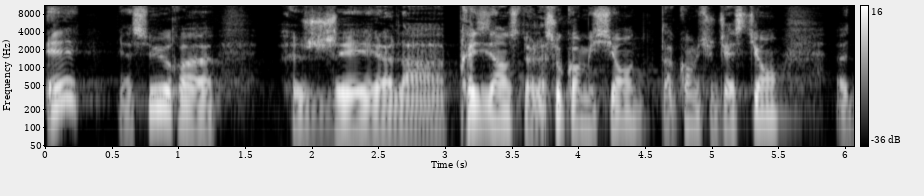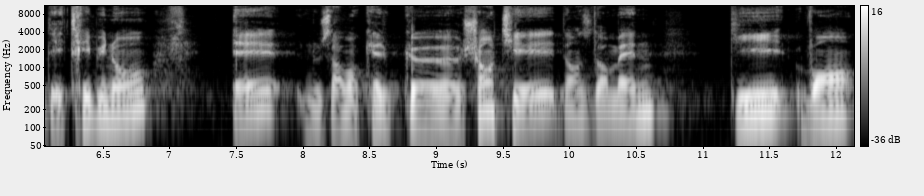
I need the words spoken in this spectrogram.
Et, bien sûr, euh, j'ai la présidence de la sous-commission, de la commission de gestion euh, des tribunaux, et nous avons quelques chantiers dans ce domaine qui vont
